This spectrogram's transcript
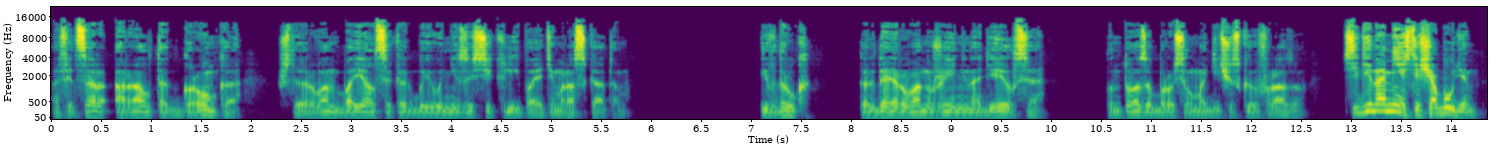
Офицер орал так громко, что Ирван боялся, как бы его не засекли по этим раскатам. И вдруг, когда Ирван уже и не надеялся, Пантуаза бросил магическую фразу. «Сиди на месте, ща будем!»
